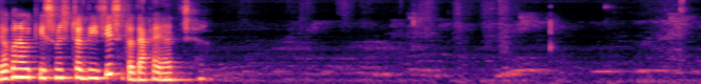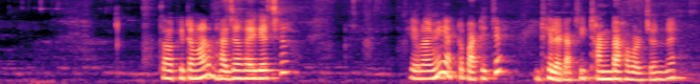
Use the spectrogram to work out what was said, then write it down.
যখন আমি কিশমিশটা দিয়েছি, সেটা দেখা যাচ্ছে। তরকারিটা আমার ভাজা হয়ে গেছে। এবার আমি একটা বাটিতে ঢেলে রাখছি ঠান্ডা হওয়ার জন্যে।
